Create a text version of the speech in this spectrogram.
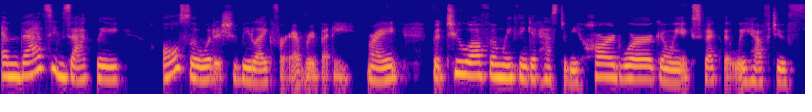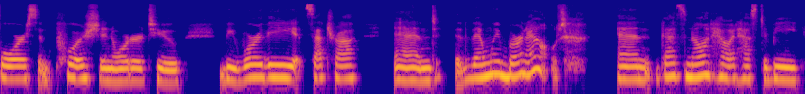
And that's exactly also what it should be like for everybody, right? But too often we think it has to be hard work and we expect that we have to force and push in order to be worthy, etc. And then we burn out. And that's not how it has to be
